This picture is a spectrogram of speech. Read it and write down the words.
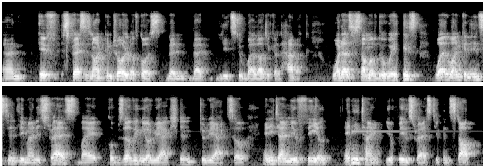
And if stress is not controlled, of course, then that leads to biological havoc. What are some of the ways? Well, one can instantly manage stress by observing your reaction to react. So, anytime you feel, anytime you feel stressed, you can stop.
